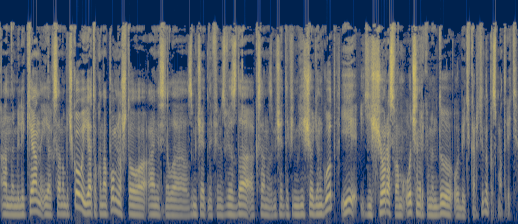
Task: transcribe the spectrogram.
Анна Меликян и Оксана Бычкова. Я только напомню, что Аня сняла замечательный фильм «Звезда», а Оксана замечательный фильм «Еще один год». И еще раз вам очень рекомендую обе эти картины посмотреть.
